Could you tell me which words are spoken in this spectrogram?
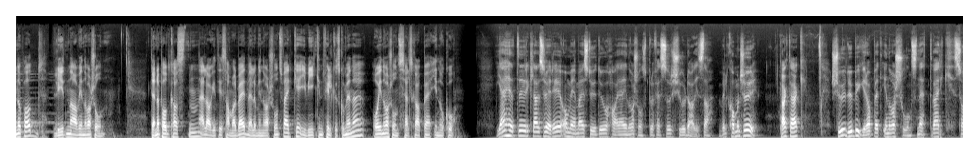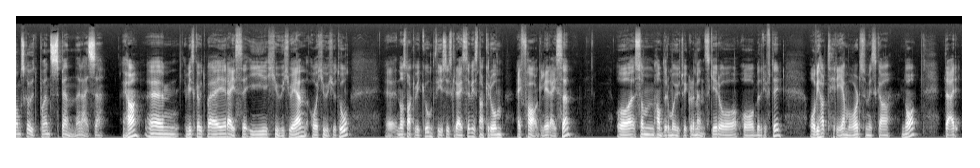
Innopod lyden av innovasjon. Denne podkasten er laget i samarbeid mellom Innovasjonsverket i Viken fylkeskommune og innovasjonsselskapet Inoco. Jeg heter Klaus Røri, og med meg i studio har jeg innovasjonsprofessor Sjur Dagestad. Velkommen, Sjur. Takk, takk. Sjur, du bygger opp et innovasjonsnettverk som skal ut på en spennende reise. Ja, eh, vi skal ut på ei reise i 2021 og 2022. Eh, nå snakker vi ikke om fysisk reise, vi snakker om ei faglig reise. Og, som handler om å utvikle mennesker og, og, bedrifter. Og vi har tre mål som vi skal nå. Det er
